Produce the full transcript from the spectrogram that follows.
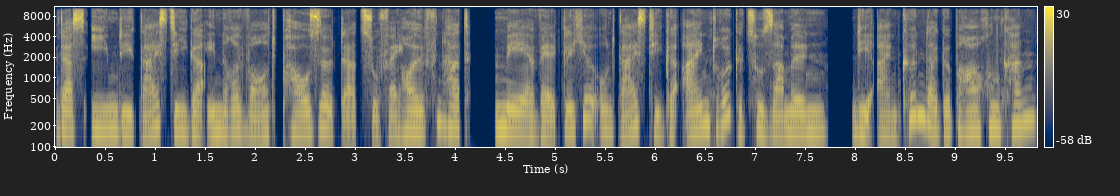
dass ihm die geistige innere Wortpause dazu verholfen hat, mehr weltliche und geistige Eindrücke zu sammeln, die ein Künder gebrauchen kann,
